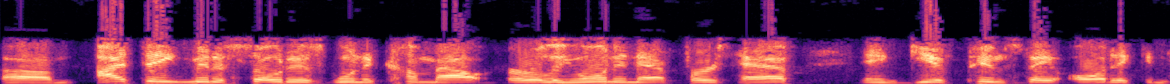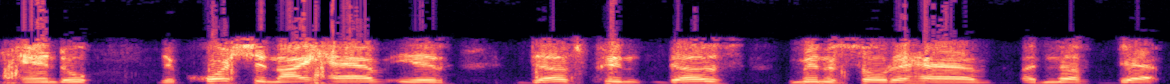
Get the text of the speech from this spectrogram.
Um, I think Minnesota is going to come out early on in that first half and give Penn State all they can handle. The question I have is, does Penn does Minnesota have enough depth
